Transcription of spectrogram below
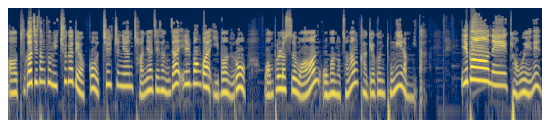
어, 두 가지 상품이 추가되었고 7주년 전야제 상자 1번과 2번으로 원 플러스 원 55,000원 가격은 동일합니다. 1번의 경우에는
